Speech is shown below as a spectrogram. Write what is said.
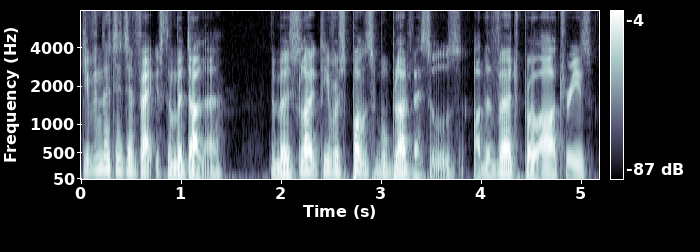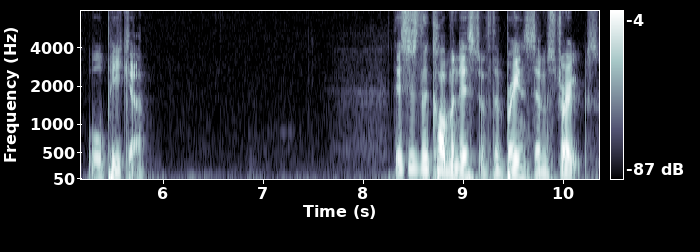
Given that it affects the medulla, the most likely responsible blood vessels are the vertebral arteries or pica. This is the commonest of the brainstem strokes.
